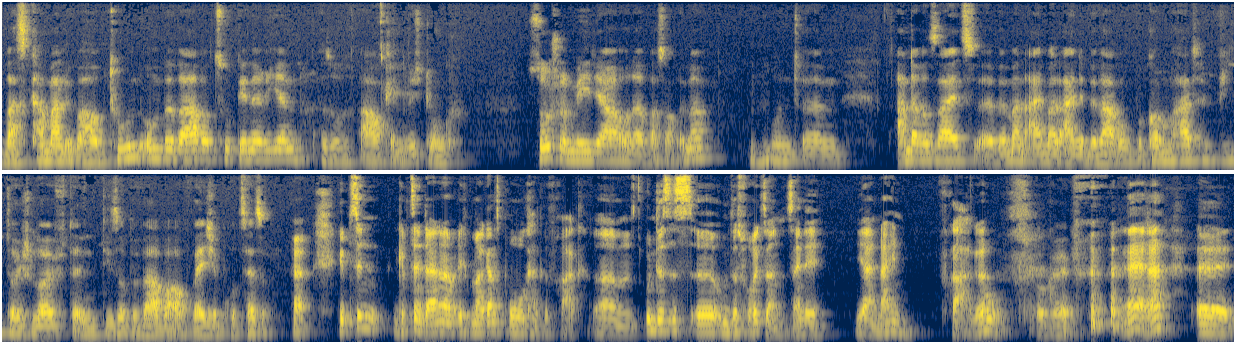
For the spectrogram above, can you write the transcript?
was kann man überhaupt tun, um Bewerber zu generieren? Also auch in Richtung Social Media oder was auch immer. Mhm. Und ähm, andererseits, äh, wenn man einmal eine Bewerbung bekommen hat, wie durchläuft denn dieser Bewerber auch welche Prozesse? Ja. Gibt es denn, gibt's denn deiner, ich mal ganz provokant gefragt, ähm, und das ist, äh, um das vorweg zu sagen, seine Ja-Nein-Frage. Oh, okay. ja, ja. Äh,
